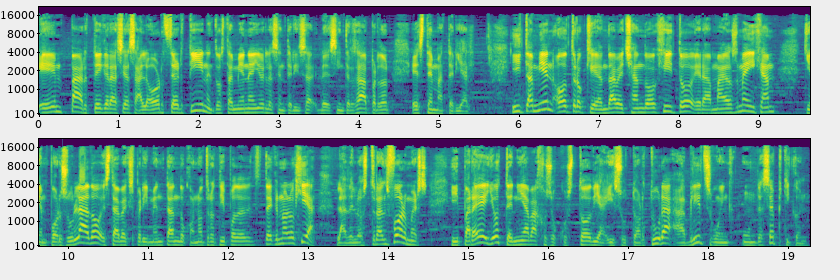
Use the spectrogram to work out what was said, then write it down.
en parte gracias al Or 13, entonces también a ellos les, les interesaba perdón, este material. Y también otro que andaba echando ojito era Miles Mayhem, quien por su lado estaba experimentando con otro tipo de tecnología, la de los Transformers, y para ello tenía bajo su custodia y su tortura a Blitzwing, un Decepticon.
